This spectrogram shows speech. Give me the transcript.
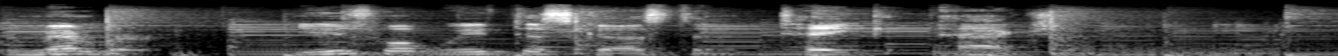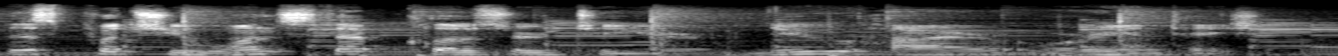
Remember, use what we've discussed and take action. This puts you one step closer to your new hire orientation.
